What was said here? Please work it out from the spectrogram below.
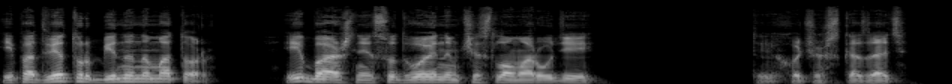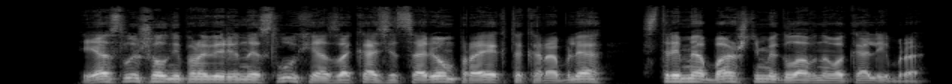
и по две турбины на мотор, и башни с удвоенным числом орудий. Ты хочешь сказать... Я слышал непроверенные слухи о заказе царем проекта корабля с тремя башнями главного калибра.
